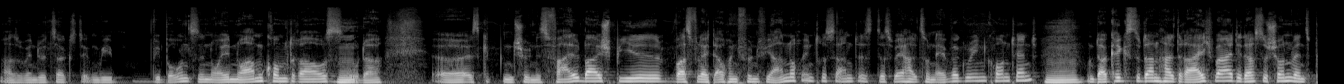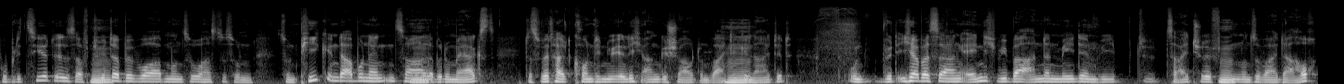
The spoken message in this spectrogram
Mhm. Also wenn du jetzt sagst, irgendwie wie bei uns, eine neue Norm kommt raus mhm. oder äh, es gibt ein schönes Fallbeispiel, was vielleicht auch in fünf Jahren noch interessant ist. Das wäre halt so ein Evergreen-Content. Mhm. Und da kriegst du dann halt Reichweite. Da hast du schon, wenn es publiziert ist, auf mhm. Twitter beworben und so, hast du so einen so ein Peak in der Abonnentenzahl, mhm. aber du merkst, das wird halt kontinuierlich angeschaut und weitergeleitet. Und würde ich aber sagen, ähnlich wie bei anderen Medien wie Zeitschriften mhm. und so weiter auch,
